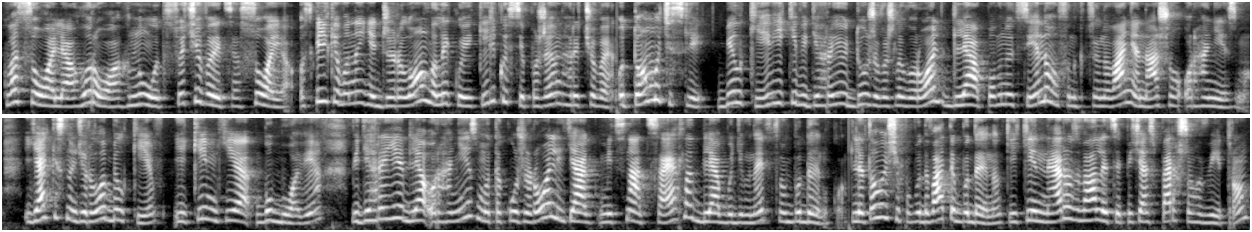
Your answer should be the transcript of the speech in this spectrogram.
квасоля, горох, гнут, сочевиця, соя, оскільки вони є джерелом великої кількості поживних речовин, у тому числі білків, які відіграють дуже важливу роль для повноцінного функціонування нашого організму. Якісне джерело білків, яким є бобові, відіграє для організму таку ж роль, як міцна цегла для будівництва будинку. Для того, щоб побудувати будинок, який не розвалиться під час першого вітру,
